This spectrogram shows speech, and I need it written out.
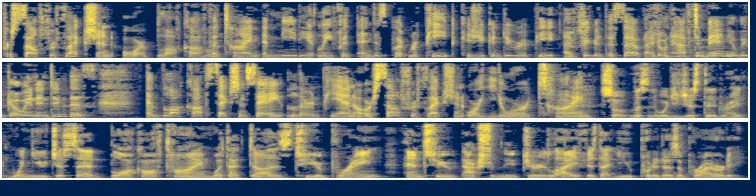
for self reflection or block off right. a time immediately for and just put repeat because you can do repeat. Yes. I figured this out. I don't have to manually go in and do this. And block off section, say, learn piano or self reflection or your time. So, listen to what you just did, right? When you just said block off time, what that does to your brain and to actually to your life is that you put it as a priority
